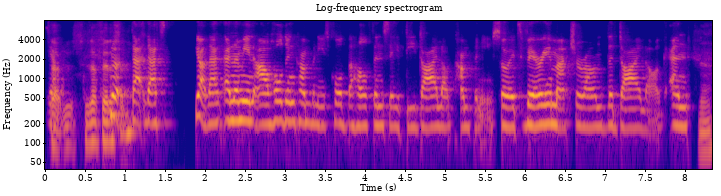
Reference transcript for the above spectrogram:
Is yeah. that, is that fair no, that, that's yeah that and i mean our holding company is called the health and safety dialogue company. So it's very much around the dialogue. And yeah.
